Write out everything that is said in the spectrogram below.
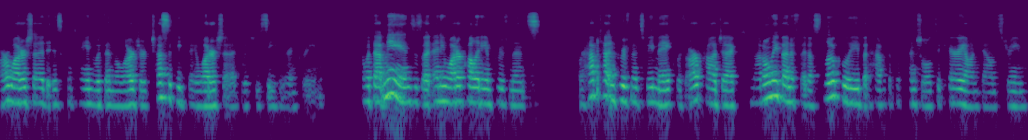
our watershed is contained within the larger Chesapeake Bay watershed, which you see here in green. And what that means is that any water quality improvements or habitat improvements we make with our project not only benefit us locally, but have the potential to carry on downstream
